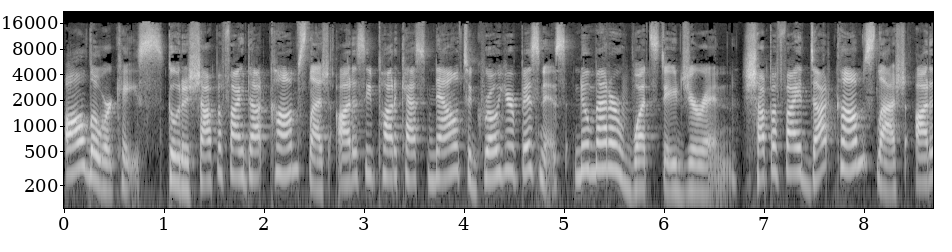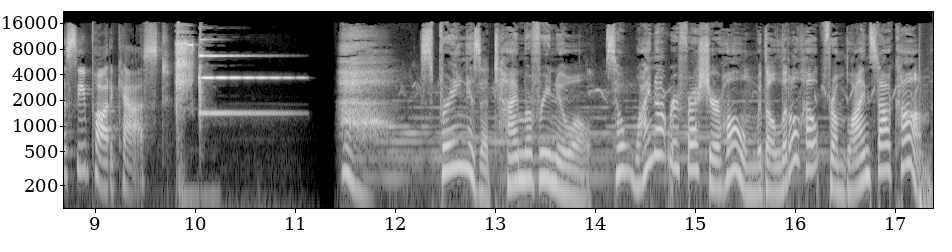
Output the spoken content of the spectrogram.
all lowercase. Go to shopify.com slash audacy podcast now to grow your business, no matter what stage you're in. Shopify.com slash audacy podcast. Spring is a time of renewal, so why not refresh your home with a little help from Blinds.com?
